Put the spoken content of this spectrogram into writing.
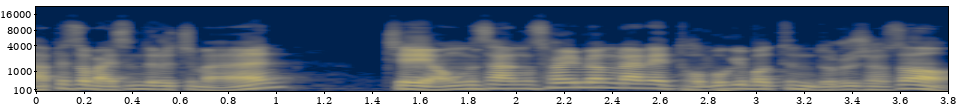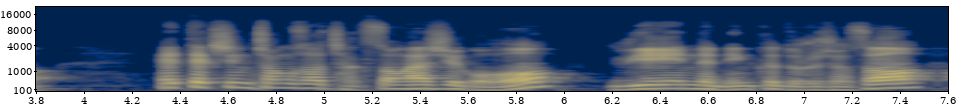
앞에서 말씀드렸지만 제 영상 설명란에 더보기 버튼 누르셔서 혜택 신청서 작성하시고 위에 있는 링크 누르셔서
